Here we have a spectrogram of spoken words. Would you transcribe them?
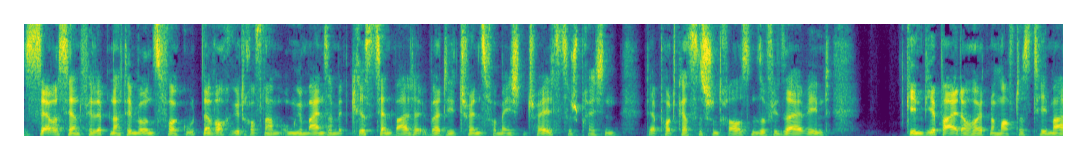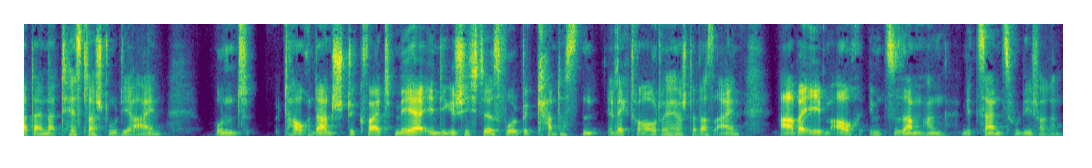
Servus Jan Philipp, nachdem wir uns vor gut einer Woche getroffen haben, um gemeinsam mit Christian Walter über die Transformation Trails zu sprechen. Der Podcast ist schon draußen, so viel sei erwähnt. Gehen wir beide heute nochmal auf das Thema deiner Tesla-Studie ein und tauchen da ein Stück weit mehr in die Geschichte des wohl bekanntesten Elektroautoherstellers ein, aber eben auch im Zusammenhang mit seinen Zulieferern.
